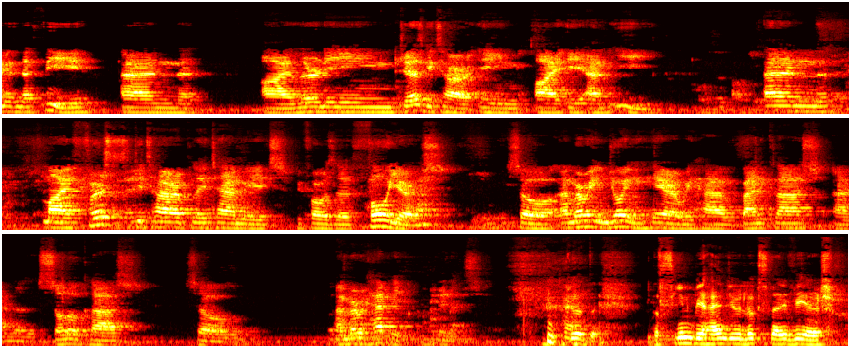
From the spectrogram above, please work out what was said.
name is Nafi, and I learning jazz guitar in I-AME. And my first guitar playtime is before the four years. So I'm very enjoying here. We have band class and solo class. So I'm very happy with this. Good. The scene behind you looks very weird.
